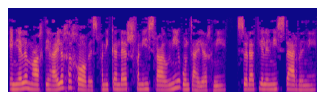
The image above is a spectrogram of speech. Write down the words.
en jelle mag die heilige gaves van die kinders van Israël niet ontheilig nie, zodat jelle niet sterven nie.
